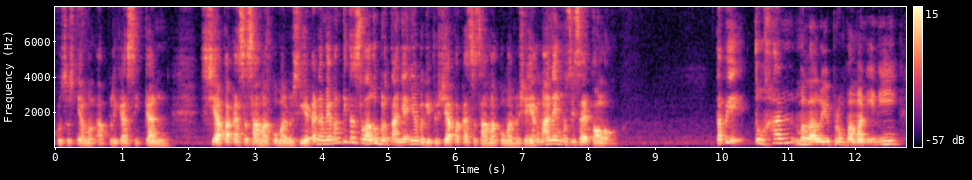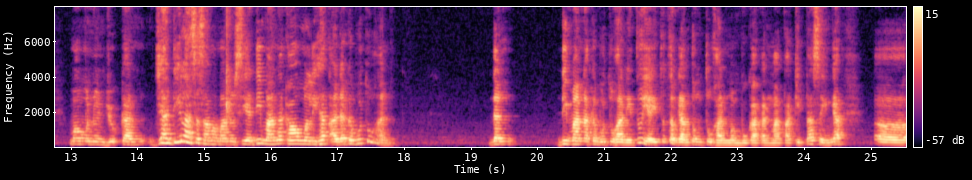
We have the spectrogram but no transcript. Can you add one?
khususnya mengaplikasikan siapakah sesamaku manusia? Karena memang kita selalu bertanyanya begitu, siapakah sesamaku manusia? Yang mana yang mesti saya tolong? Tapi Tuhan melalui perumpamaan ini mau menunjukkan jadilah sesama manusia di mana kau melihat ada kebutuhan. Dan di mana kebutuhan itu yaitu tergantung Tuhan membukakan mata kita sehingga uh,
